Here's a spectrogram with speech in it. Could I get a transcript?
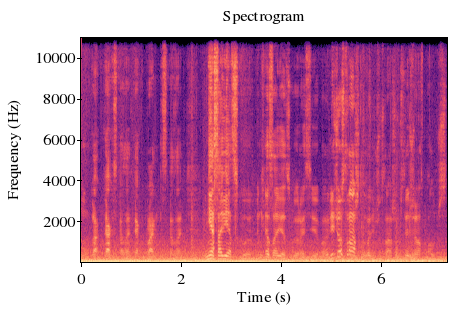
ну, как, как сказать, как правильно сказать, не советскую, не советскую Россию. Ничего страшного, ничего страшного, в следующий раз получится.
